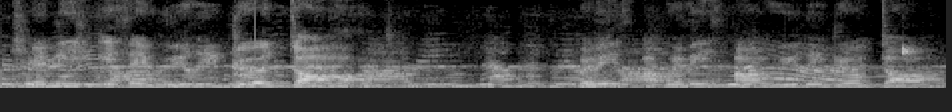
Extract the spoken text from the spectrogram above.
I should Remy binge it. is a really good dog. Remy's, uh, Remy's a really good dog.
